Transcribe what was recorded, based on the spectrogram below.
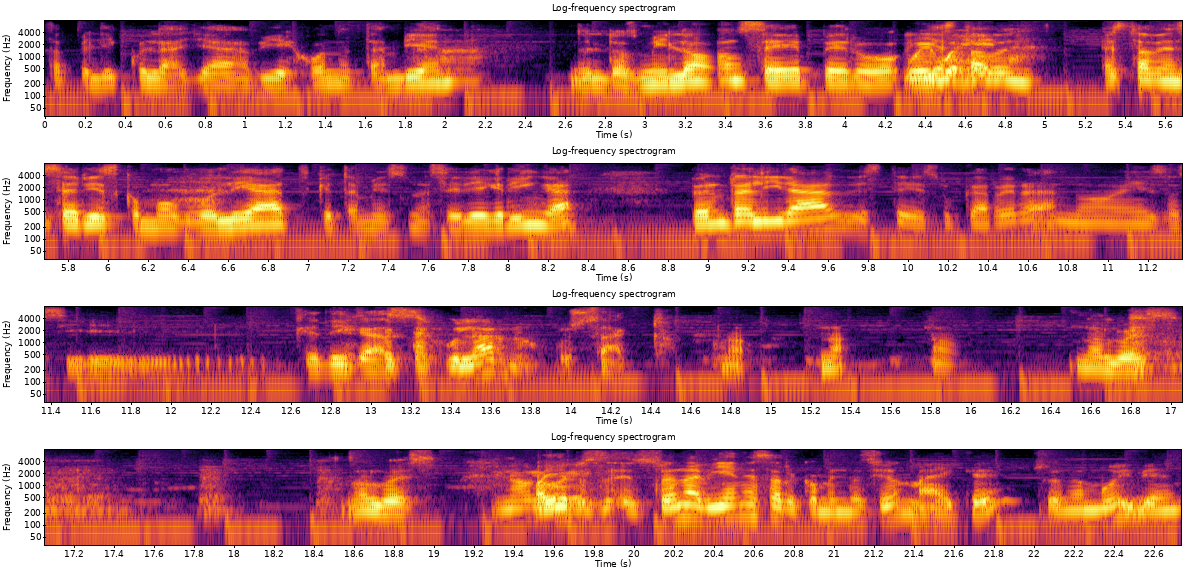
esta película ya viejona también, Ajá. del 2011, pero Muy y ha, estado en, buena. ha estado en series como Goliath, que también es una serie gringa, pero en realidad este, su carrera no es así que digas, Espectacular, ¿no? exacto, no, no, no, no lo es, no lo es. No lo Oye, es. pues eh, suena bien esa recomendación, Mike, ¿eh? suena muy bien.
